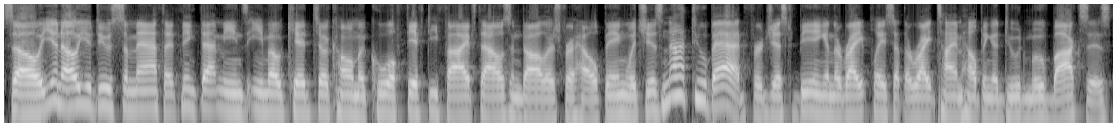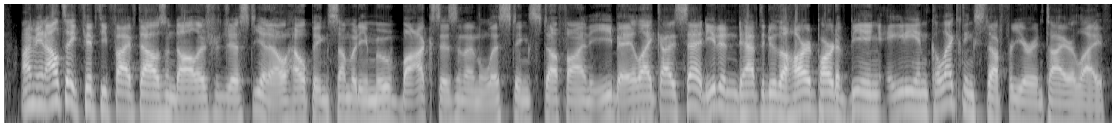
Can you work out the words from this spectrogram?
So, you know, you do some math. I think that means Emo Kid took home a cool $55,000 for helping, which is not too bad for just being in the right place at the right time helping a dude move boxes. I mean, I'll take $55,000 for just, you know, helping somebody move boxes and then listing stuff on eBay. Like I said, you didn't have to do the hard part of being 80 and collecting stuff for your entire life.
